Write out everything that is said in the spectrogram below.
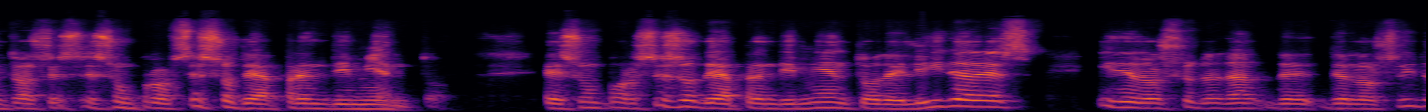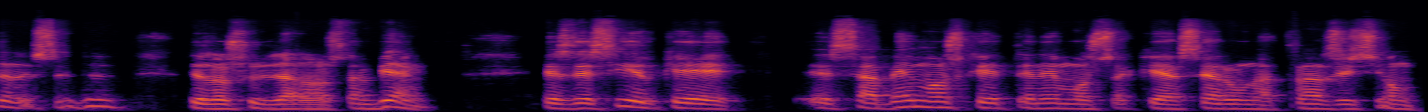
Entonces es un proceso de aprendimiento, es un proceso de aprendimiento de líderes y de los, de, los líderes de, los ciudadanos también. Es decir, que eh, sabemos que tenemos que hacer una transición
